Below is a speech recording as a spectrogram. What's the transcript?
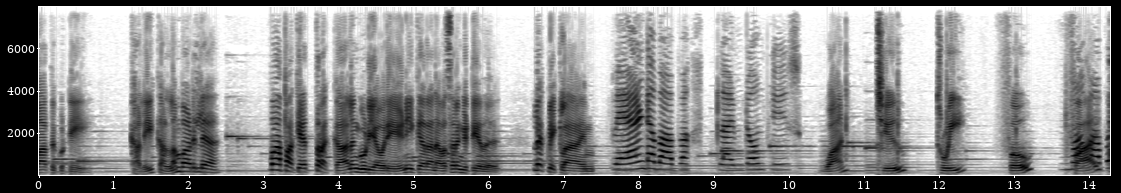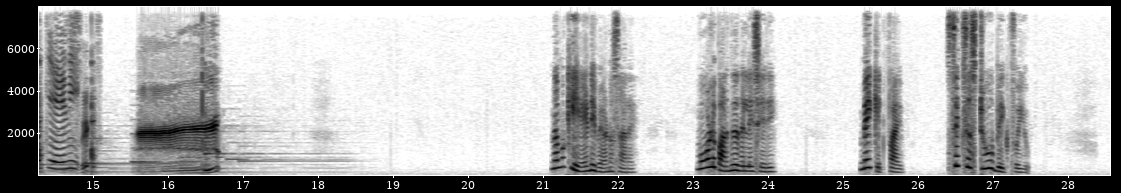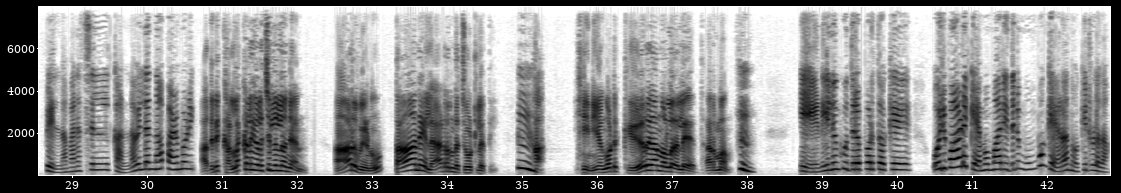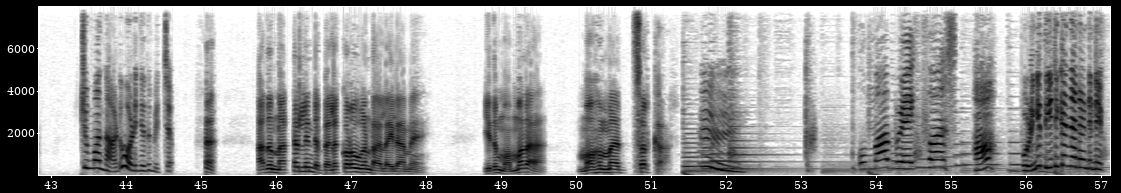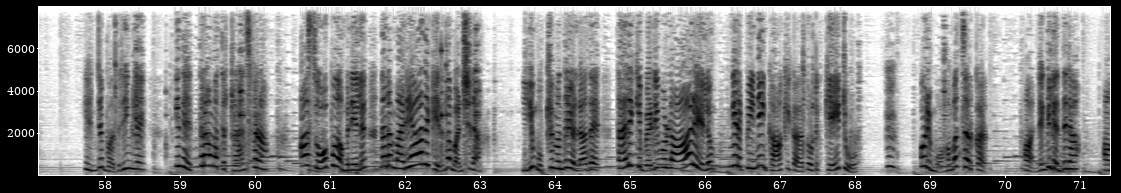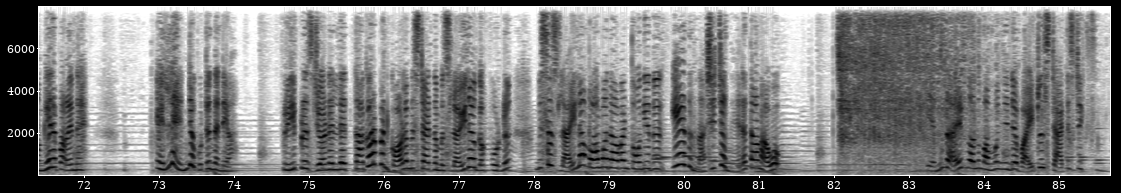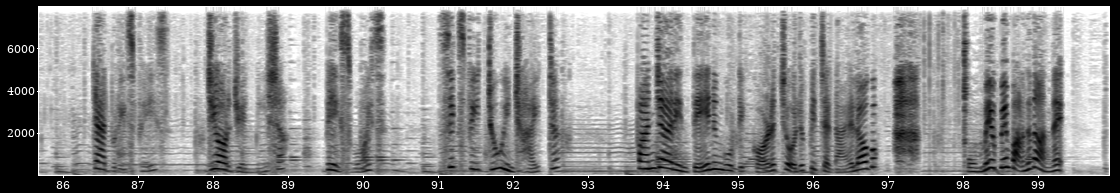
പാത്തുക്കുട്ടി കളി കള്ളം പാടില്ല. വാപ്പാക്ക് എത്ര കാലം കൂടിയാ ഒരു ഏണി കയറാൻ അവസരം കിട്ടിയത്? ലെറ്റ് മി ക്ലൈം വേണ്ട പാപ്പ climb down please one two three four five six നമുക്ക് ഏണി വേണോ സാറേ? മോൾ പറഞ്ഞതല്ലേ ശരി? Make it five six is too big for you Pillai മനസ്സിൽ കള്ളമില്ലെന്നാ പഴമൊഴി. അതിന് കള്ളക്കളി കളിച്ചില്ലല്ലോ ഞാൻ. ആറ് വീണു താനെ ലാഡറിന്റെ ചോട്ടിലെത്തി. ഹ, ഇനി അങ്ങോട്ട് കേറുക എന്നുള്ളതല്ലേ ധർമ്മം. ഹും. ഏണിയിലും കുതിരപ്പുറത്തൊക്കെ ഒരുപാട് കേമന്മാർ ഇതിനു മുമ്പും കേറാൻ നോക്കിയിട്ടുള്ളതാ. ചുമ്മാ നടു ഒടിഞ്ഞത് മിച്ചം. അത് നട്ടലിന്റെ ബലക്കുറവ് കണ്ടാ ലൈലാമേ. ഇത് മമ്മദ മുഹമ്മദ് സർക്കാർ. ഉം. പുഴുങ്ങി തീറ്റിക്കാൻ ഞാൻ രണ്ടിനെയും എന്റെ ബദ്രീങ്ങളെ ഇത് എത്രാമത്തെ ട്രാൻസ്ഫറാ? ആ സോപ്പ് കമ്പനിയിൽ നല്ല മര്യാദയ്ക്ക് ഇരുന്ന മനുഷ്യനാ. ഈ മുഖ്യമന്ത്രി അല്ലാതെ തലയ്ക്ക് വെളിവുള്ള ആരെയും ഇങ്ങനെ പിന്നെയും കാക്കി കകത്തോട്ട് കേറ്റുവോ ഒരു മുഹമ്മദ് സർക്കാർ. അല്ലെങ്കിൽ എന്തിനാ അങ്ങനെ പറയുന്നേ? എല്ലാം എന്റെ കുറ്റം തന്നെയാ. ഫ്രീ പ്രസ് ജേർണലിലെ തകർപ്പൻ കോളമിസ്റ്റ് ആയിരുന്ന മിസ് ലൈല ഗഫൂറിന് മിസ്സസ് ലൈല മുഹമ്മദ് ആവാൻ തോന്നിയത് ഏത് നശിച്ച നേരത്താണാവോ? എന്തായിരുന്നു അന്ന് മമ്മുഞ്ഞിന്റെ vital statistics Cadbury's face Georgian മീശ bass voice six feet two inch height പഞ്ചാരിയും തേനും കൂട്ടി കുഴച്ചൊലിപ്പിച്ച ഡയലോഗും ഉമ്മയുപ്പയും പറഞ്ഞത് അന്നേ.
